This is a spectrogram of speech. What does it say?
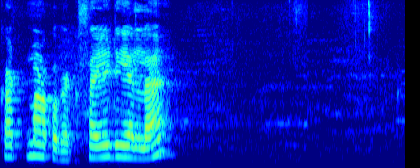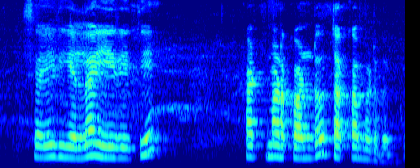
ಕಟ್ ಮಾಡ್ಕೋಬೇಕು. ಸೈಡಿಗೆಲ್ಲ ಸೈಡಿಗೆಲ್ಲ ಈ ರೀತಿ ಕಟ್ ಮಾಡಿಕೊಂಡು ತಗೊಂಬಿಡಬೇಕು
